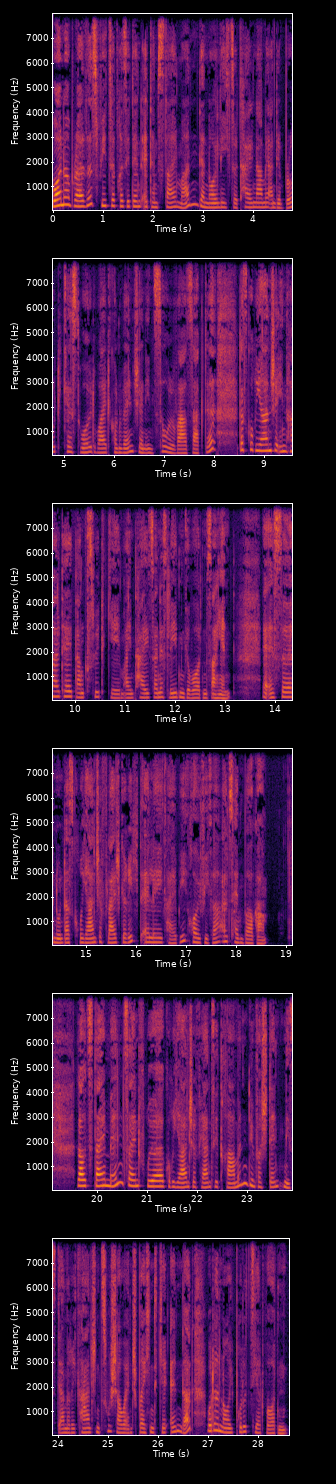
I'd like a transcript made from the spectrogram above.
Warner Brothers Vizepräsident Adam Steinman, der neulich zur Teilnahme an der Broadcast Worldwide Convention in Seoul war, sagte, dass koreanische Inhalte dank Sweet Game ein Teil seines Lebens geworden seien. Er esse nun das koreanische Fleischgericht LA Kalbi häufiger als Hamburger. Laut Steinman seien früher koreanische Fernsehdramen dem Verständnis der amerikanischen Zuschauer entsprechend geändert oder neu produziert worden.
